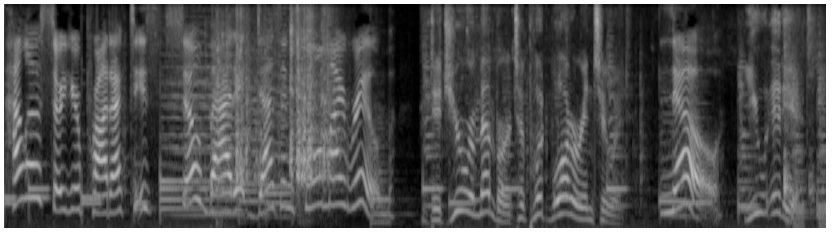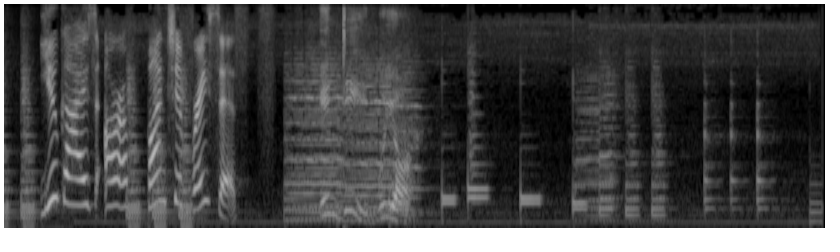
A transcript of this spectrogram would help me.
Hello, sir. Your product is so bad it doesn't cool my room. Did you remember to put water into it? No. You idiot. You guys are a bunch of racists. Indeed, we are.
